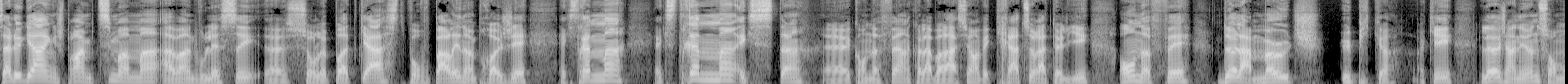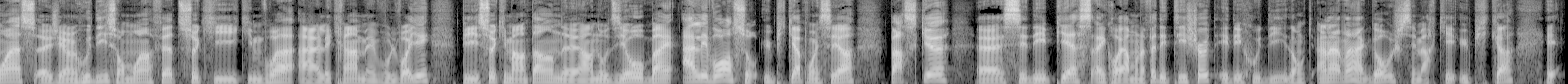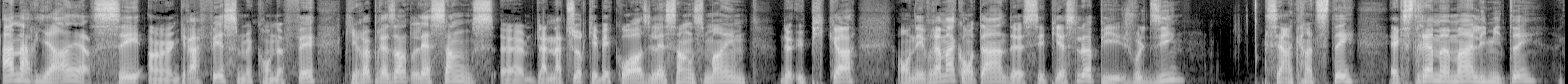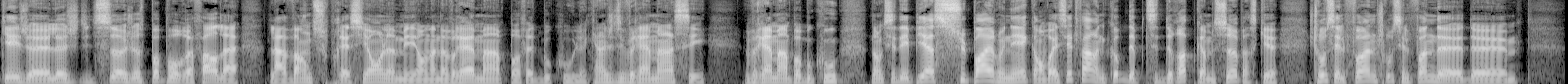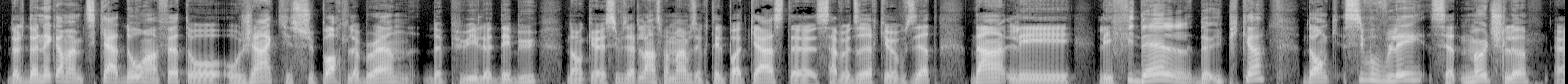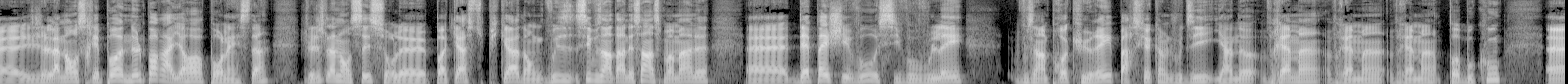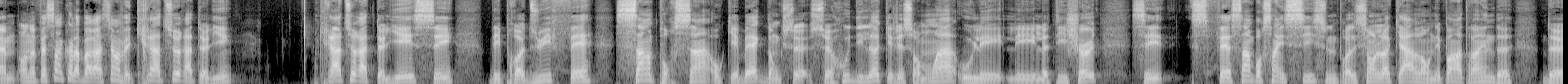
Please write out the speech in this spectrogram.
Salut gang, je prends un petit moment avant de vous laisser euh, sur le podcast pour vous parler d'un projet extrêmement, extrêmement excitant euh, qu'on a fait en collaboration avec Créature Atelier. On a fait de la merch Upika. OK? Là, j'en ai une sur moi. Euh, j'ai un hoodie sur moi, en fait. Ceux qui, me voient à l'écran, mais vous le voyez. Puis ceux qui m'entendent euh, en audio, ben, allez voir sur upika.ca parce que euh, c'est des pièces incroyables. On a fait des t-shirts et des hoodies. Donc, en avant à gauche, c'est marqué Upika. Et en arrière, c'est un graphisme qu'on a fait qui représente l'essence de la nature québécoise, l'essence même de Upika. On est vraiment content de ces pièces-là. Puis, je vous le dis, c'est en quantité extrêmement limitée. OK, je, là, je dis ça juste pas pour refaire la, la vente sous pression, mais on en a vraiment pas fait beaucoup. Là. Quand je dis vraiment, c'est vraiment pas beaucoup. Donc, c'est des pièces super uniques. On va essayer de faire une coupe de petits drops comme ça parce que je trouve que c'est le fun. Je trouve que c'est le fun de, le donner comme un petit cadeau, en fait, aux, gens qui supportent le brand depuis le début. Donc, euh, si vous êtes là en ce moment, vous écoutez le podcast, euh, ça veut dire que vous êtes dans les les fidèles de Upika. Donc, si vous voulez cette merch-là, euh, je ne l'annoncerai pas nulle part ailleurs pour l'instant. Je vais juste l'annoncer sur le podcast Upika. Donc, si vous entendez ça en ce moment, là, euh, dépêchez-vous si vous voulez vous en procurer parce que, comme je vous dis, il y en a vraiment, vraiment, vraiment pas beaucoup. Euh, on a fait ça en collaboration avec Créature Atelier. Créature Atelier, c'est des produits faits 100% au Québec. Donc, ce, hoodie-là que j'ai sur moi ou le T-shirt, c'est fait 100% ici. C'est une production locale. On n'est pas en train de,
